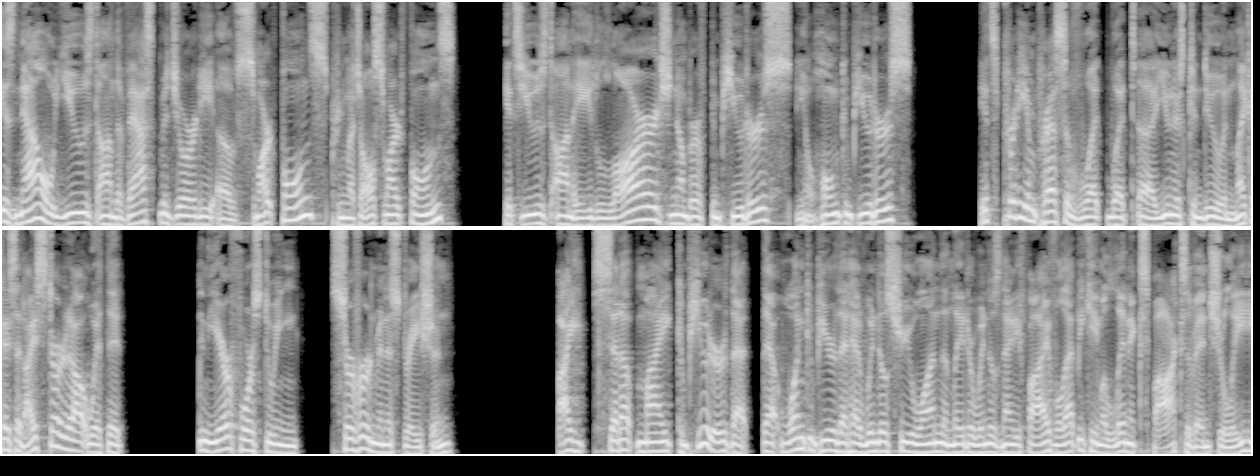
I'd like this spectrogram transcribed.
is now used on the vast majority of smartphones, pretty much all smartphones. It's used on a large number of computers, you know, home computers. It's pretty impressive what what uh, Unix can do. And like I said, I started out with it in the Air Force doing server administration. I set up my computer that that one computer that had Windows 3.1, then later Windows 95. Well, that became a Linux box eventually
